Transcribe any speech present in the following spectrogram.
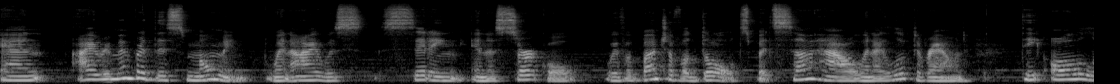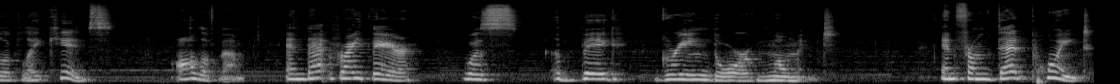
and I remember this moment when I was sitting in a circle with a bunch of adults, but somehow when I looked around, they all looked like kids. All of them. And that right there was a big green door moment. And from that point,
